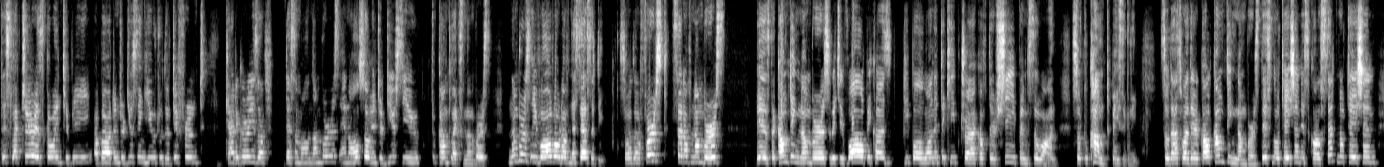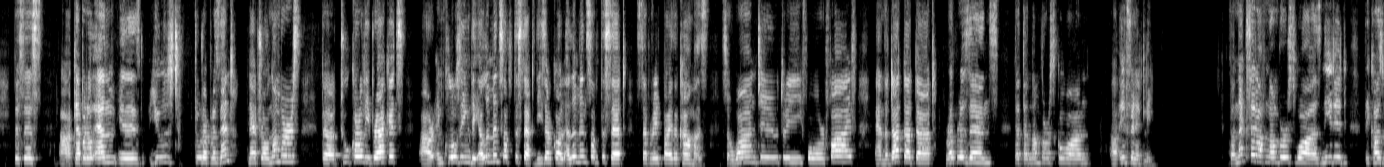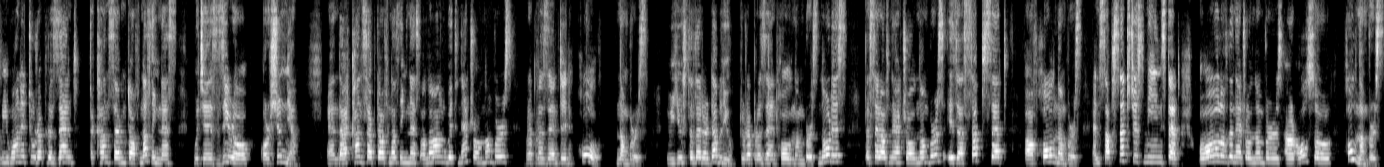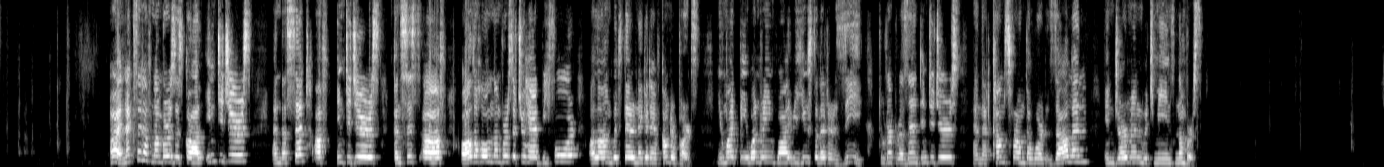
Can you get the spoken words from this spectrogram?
This lecture is going to be about introducing you to the different categories of decimal numbers and also introduce you to complex numbers. Numbers evolve out of necessity. So the first set of numbers is the counting numbers, which evolved because people wanted to keep track of their sheep and so on. So to count, basically. So that's why they're called counting numbers. This notation is called set notation. This is uh, capital N is used to represent natural numbers. The two curly brackets are enclosing the elements of the set. These are called elements of the set, separated by the commas. So one, two, three, four, five, and the dot, dot, dot represents that the numbers go on uh, infinitely. The next set of numbers was needed because we wanted to represent the concept of nothingness, which is zero or shunya. And that concept of nothingness, along with natural numbers, represented whole numbers. We used the letter W to represent whole numbers. Notice the set of natural numbers is a subset of whole numbers. And subset just means that all of the natural numbers are also whole numbers. All right, next set of numbers is called integers. And the set of integers consists of all the whole numbers that you had before, along with their negative counterparts. You might be wondering why we use the letter Z to represent integers, and that comes from the word Zahlen in German, which means numbers.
